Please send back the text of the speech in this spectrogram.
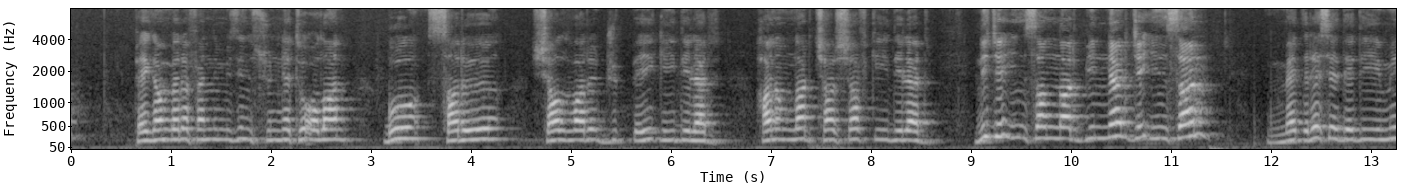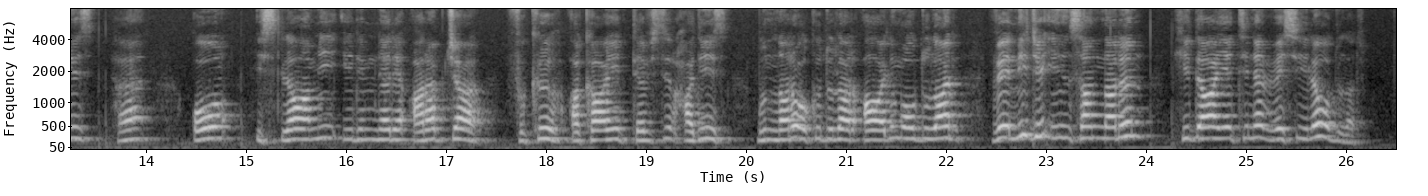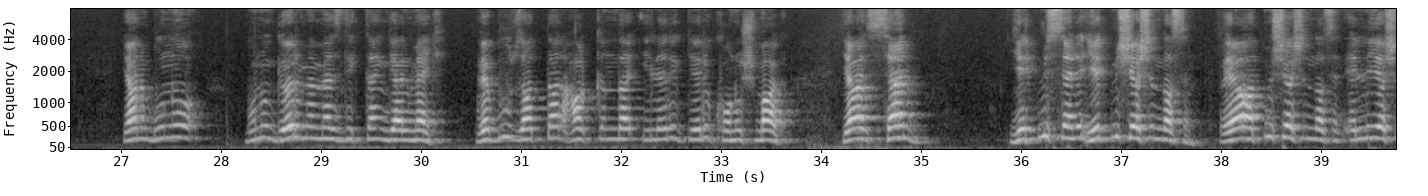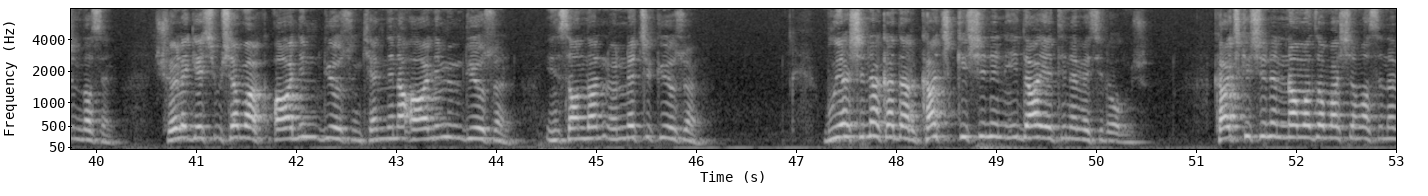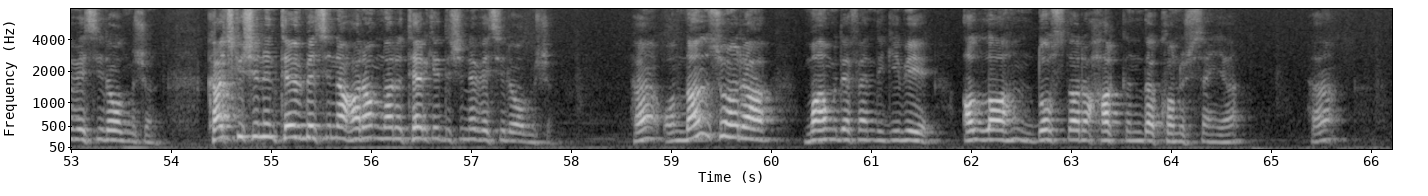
Peygamber Efendimizin sünneti olan bu sarığı, şalvarı, cübbeyi giydiler. Hanımlar çarşaf giydiler. Nice insanlar, binlerce insan medrese dediğimiz ha, o İslami ilimleri Arapça, fıkıh, akaid, tefsir, hadis bunları okudular, alim oldular ve nice insanların hidayetine vesile oldular. Yani bunu bunu görmemezlikten gelmek ve bu zatlar hakkında ileri geri konuşmak. Ya sen 70 sene 70 yaşındasın veya 60 yaşındasın, 50 yaşındasın. Şöyle geçmişe bak, alim diyorsun, kendine alimim diyorsun. İnsanların önüne çıkıyorsun. Bu yaşına kadar kaç kişinin hidayetine vesile olmuş? Kaç kişinin namaza başlamasına vesile olmuşsun? Kaç kişinin tevbesine, haramları terk edişine vesile olmuşsun? Ha? Ondan sonra Mahmud Efendi gibi Allah'ın dostları hakkında konuşsan ya. Ha?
